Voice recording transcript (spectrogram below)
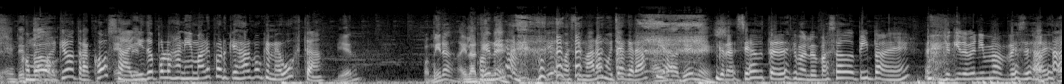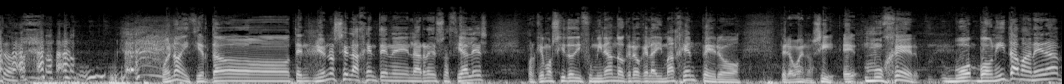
intentado. como cualquier otra cosa. He ido por los animales porque es algo que me gusta. Bien. Pues mira, ahí la Pues tienes. mira, sí, Guasimara, muchas Ahí la gracias. tienes. Gracias a ustedes que me lo he pasado pipa, ¿eh? Yo quiero venir más veces a esto. Bueno, hay cierto. Yo no sé la gente en, las redes sociales, porque hemos ido difuminando, creo que la imagen, pero, pero bueno, sí. Eh, mujer, bo- bonita manera,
